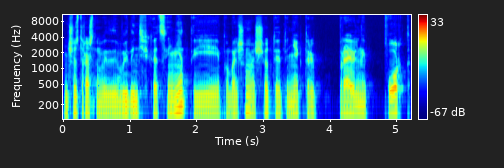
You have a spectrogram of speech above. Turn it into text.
ничего страшного в идентификации нет, и по большому счету это некоторый правильный порт,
